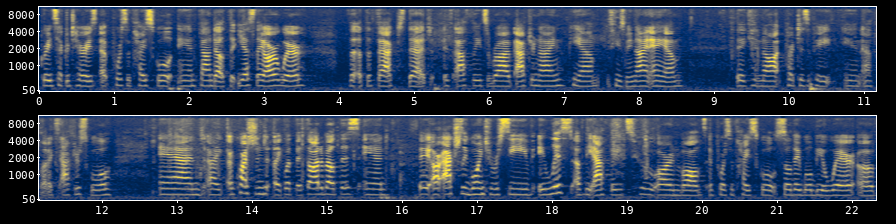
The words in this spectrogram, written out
grade secretaries at Portsmouth High School and found out that yes, they are aware the, the fact that if athletes arrive after 9 p.m., excuse me, 9 a.m., they cannot participate in athletics after school. And I, I questioned like what they thought about this, and they are actually going to receive a list of the athletes who are involved at Portsmouth High School, so they will be aware of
